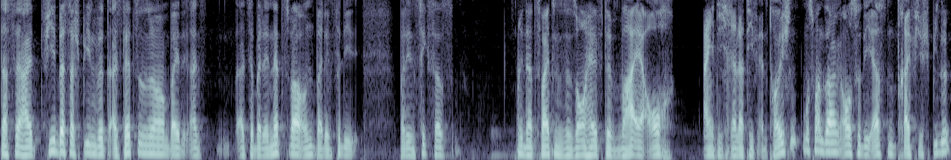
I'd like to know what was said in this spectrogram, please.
Dass er halt viel besser spielen wird als letzte Saison, bei, als, als er bei den Nets war und bei den Philly, bei den Sixers in der zweiten Saisonhälfte war er auch eigentlich relativ enttäuschend, muss man sagen, außer die ersten drei, vier Spiele.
